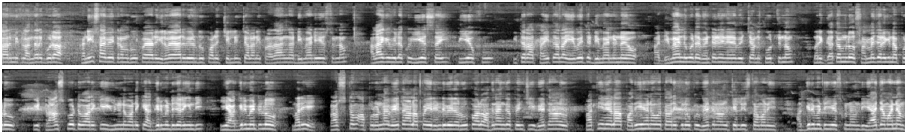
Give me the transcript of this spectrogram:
కార్మికులందరికీ కూడా కనీస వేతనం రూపాయలు ఇరవై ఆరు వేల రూపాయలు చెల్లించాలని ప్రధానంగా డిమాండ్ చేస్తున్నాం. అలాగే వీళ్ళకు ఈఎస్ఐ పిఎఫ్ ఇతర తదితర ఏవైతే డిమాండ్ ఉన్నాయో ఆ డిమాండ్లు కూడా వెంటనే నెరవేర్చాలని కోరుతున్నాం మరి గతంలో సమ్మె జరిగినప్పుడు ఈ ట్రాన్స్పోర్ట్ వారికి యూనియన్ వారికి అగ్రిమెంట్ జరిగింది. ఈ అగ్రిమెంట్లో మరి ప్రస్తుతం అప్పుడున్న వేతనాలపై రెండు వేల రూపాయలు అదనంగా పెంచి వేతనాలు ప్రతి నెల పదిహేనవ తారీఖు లోపు వేతనాలు చెల్లిస్తామని అగ్రిమెంట్ చేసుకున్న యాజమాన్యం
